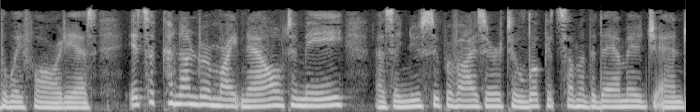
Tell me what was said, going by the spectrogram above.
the way forward is. It's a conundrum right now to me as a new supervisor to look at some of the damage and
